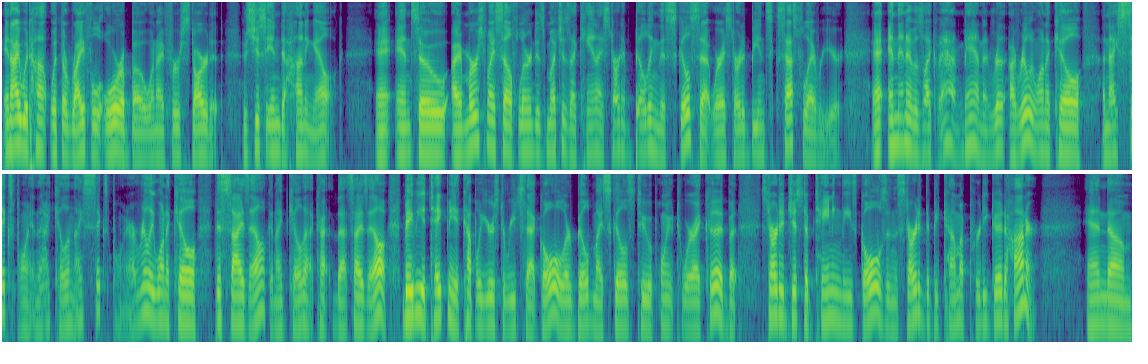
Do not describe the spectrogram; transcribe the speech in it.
And I would hunt with a rifle or a bow when I first started. I was just into hunting elk. And, and so I immersed myself, learned as much as I can. I started building this skill set where I started being successful every year. And, and then it was like, man, man, I, re- I really want to kill a nice six point, and then I'd kill a nice six point. I really want to kill this size elk, and I'd kill that that size elk. Maybe it'd take me a couple years to reach that goal or build my skills to a point to where I could, but started just obtaining these goals and started to become a pretty good hunter. And um,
